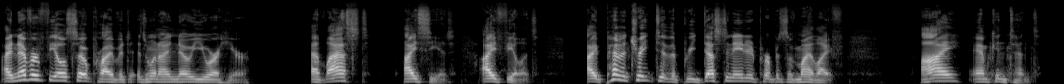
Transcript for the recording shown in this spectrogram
I never feel so private as when I know you are here. At last, I see it. I feel it. I penetrate to the predestinated purpose of my life. I am content.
